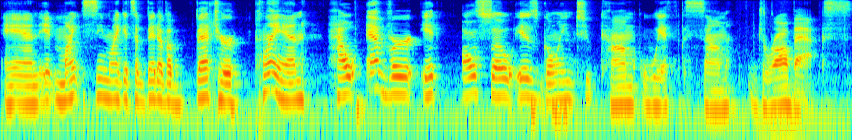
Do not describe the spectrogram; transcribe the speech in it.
And it might seem like it's a bit of a better plan. However, it also is going to come with some drawbacks.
